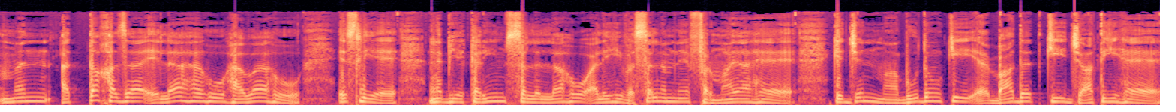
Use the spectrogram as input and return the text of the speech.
من اتخذ الہ ہوا ہو اس اس لیے نبی کریم صلی اللہ علیہ وسلم نے فرمایا ہے کہ جن معبودوں کی عبادت کی جاتی ہے،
